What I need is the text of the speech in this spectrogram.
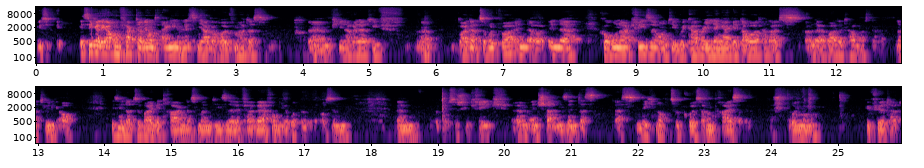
ist ist sicherlich auch ein Faktor, der uns eigentlich im letzten Jahr geholfen hat, dass ähm, China relativ äh, weiter zurück war in der, in der Corona-Krise und die Recovery länger gedauert hat, als alle erwartet haben. Das hat natürlich auch ein bisschen dazu beigetragen, dass man diese Verwerfungen, die aus dem ähm, russischen Krieg ähm, entstanden sind, dass das nicht noch zu größeren Preissprüngen geführt hat.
